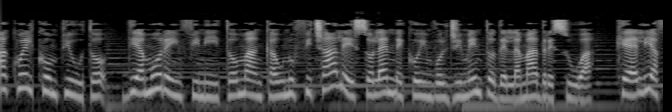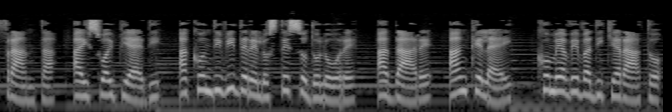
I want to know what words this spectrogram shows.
A quel compiuto, di amore infinito manca un ufficiale e solenne coinvolgimento della madre sua, che è lì affranta, ai suoi piedi, a condividere lo stesso dolore, a dare, anche lei, come aveva dichiarato,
